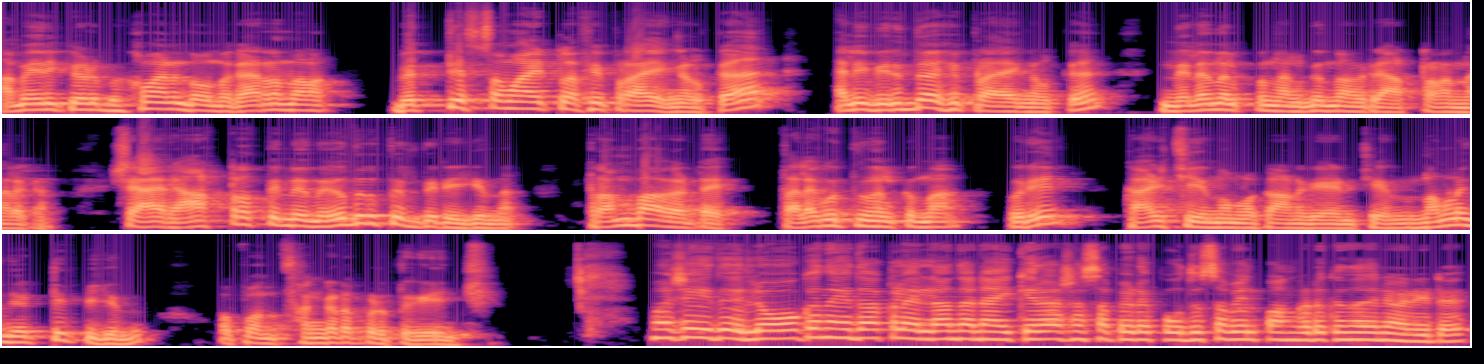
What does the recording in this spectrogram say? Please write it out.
അമേരിക്കയുടെ ബഹുമാനം തോന്നുന്നത്. കാരണം എന്താണ്? വ്യത്യസ്തമായിട്ടുള്ള അഭിപ്രായങ്ങൾക്ക് അല്ലെങ്കിൽ വിരുദ്ധ അഭിപ്രായങ്ങൾക്ക് നിലനിൽപ്പ് നൽകുന്ന ഒരു രാഷ്ട്രം നൽകാം പക്ഷെ ആ രാഷ്ട്രത്തിന്റെ നേതൃത്വത്തിലിരിക്കുന്ന ട്രംപ് ആകട്ടെ തലകുത്തി നിൽക്കുന്ന ഒരു കാഴ്ചയും നമ്മൾ കാണുകയാണ് ചെയ്യുന്നത്. നമ്മളെ ഞെട്ടിപ്പിക്കുന്നു ഒപ്പം സങ്കടപ്പെടുത്തുകയും ചെയ്യും. പക്ഷേ ഇത് ലോക നേതാക്കളെല്ലാം തന്നെ ഐക്യരാഷ്ട്രസഭയുടെ പൊതുസഭയിൽ പങ്കെടുക്കുന്നതിന് വേണ്ടിയിട്ട്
